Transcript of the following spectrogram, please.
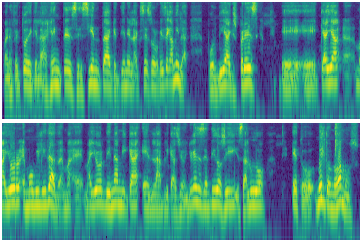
para efecto de que la gente se sienta que tiene el acceso, lo que dice Camila, por vía express eh, eh, que haya eh, mayor movilidad, mayor dinámica en la aplicación. Yo en ese sentido sí saludo esto. Milton, nos vamos.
